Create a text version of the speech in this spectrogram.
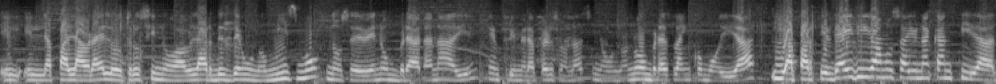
el, la palabra del otro, sino hablar desde uno mismo. No se debe nombrar a nadie en primera persona, sino uno nombra es la incomodidad. Y a partir de ahí, digamos, hay una cantidad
